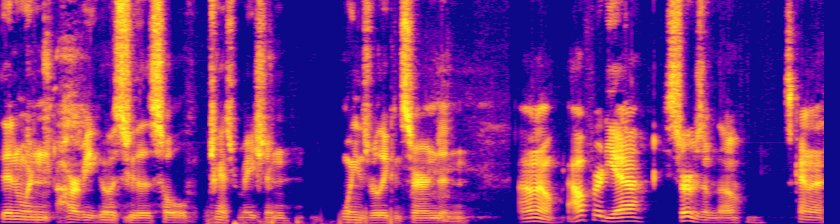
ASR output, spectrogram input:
then when Harvey goes through this whole transformation, Wayne's really concerned, and I don't know. Alfred, yeah, he serves him though. It's kind of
